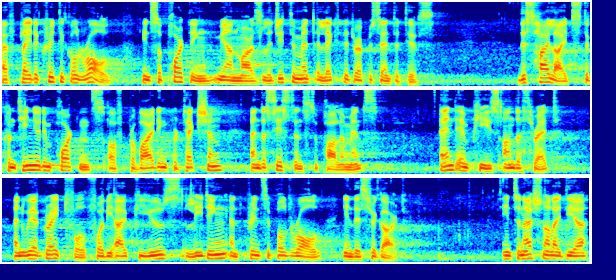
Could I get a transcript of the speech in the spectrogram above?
have played a critical role in supporting Myanmar's legitimate elected representatives. This highlights the continued importance of providing protection and assistance to parliaments and MPs under threat, and we are grateful for the IPU's leading and principled role in this regard. International IDEA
